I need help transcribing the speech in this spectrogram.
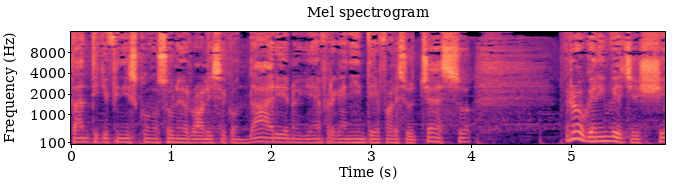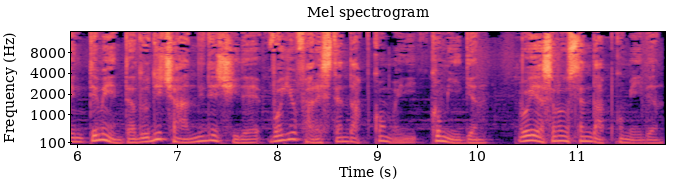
tanti, che finiscono solo in ruoli secondari e non gliene frega niente di fare successo. Rogan invece scientemente a 12 anni decide voglio fare stand up com- comedian, voglio essere uno stand up comedian.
